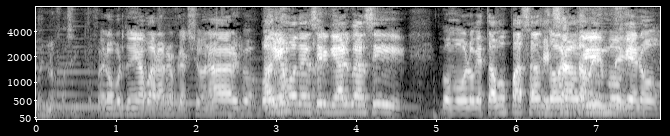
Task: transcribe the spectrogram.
pues no fue así. Fue la oportunidad para reflexionar. Podríamos decir que algo así como lo que estamos pasando ahora mismo, que nos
